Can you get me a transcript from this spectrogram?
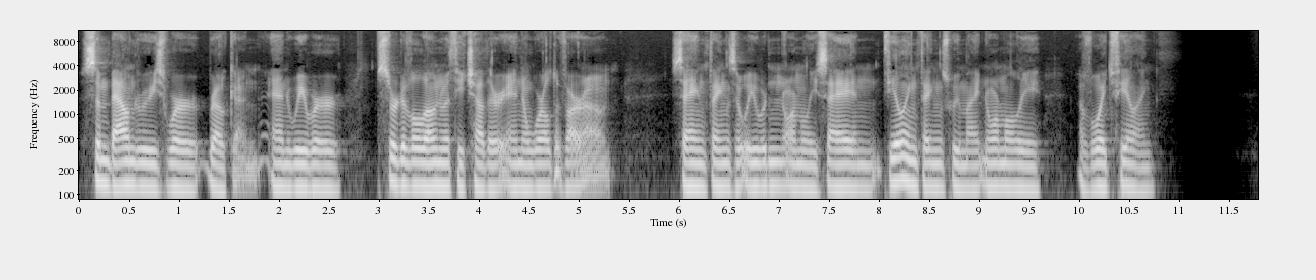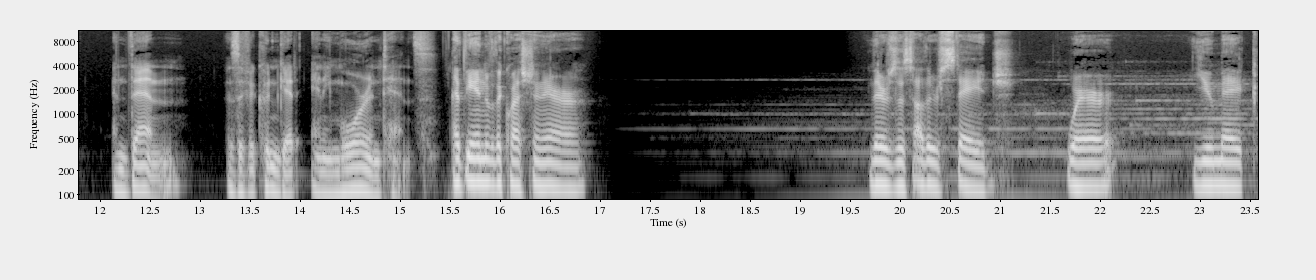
some boundaries were broken and we were sort of alone with each other in a world of our own, saying things that we wouldn't normally say and feeling things we might normally avoid feeling. And then, as if it couldn't get any more intense, at the end of the questionnaire, there's this other stage where you make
